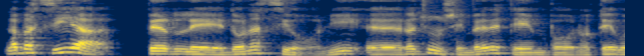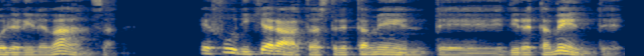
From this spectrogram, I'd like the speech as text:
L'abbazia per le donazioni eh, raggiunse in breve tempo notevole rilevanza e fu dichiarata strettamente e direttamente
